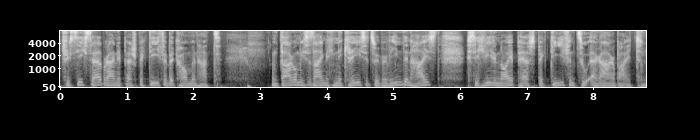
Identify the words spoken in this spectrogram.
für sich selber eine Perspektive bekommen hat. Und darum ist es eigentlich eine Krise zu überwinden, heißt, sich wieder neue Perspektiven zu erarbeiten.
